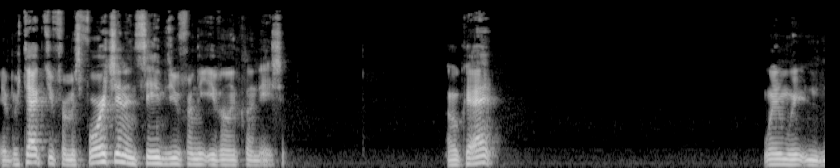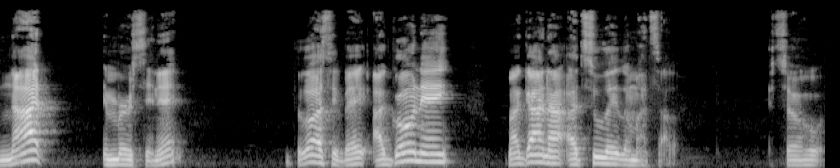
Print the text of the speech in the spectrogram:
It protects you from misfortune and saves you from the evil inclination. Okay? When we're not immersed in it, agone magana. So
